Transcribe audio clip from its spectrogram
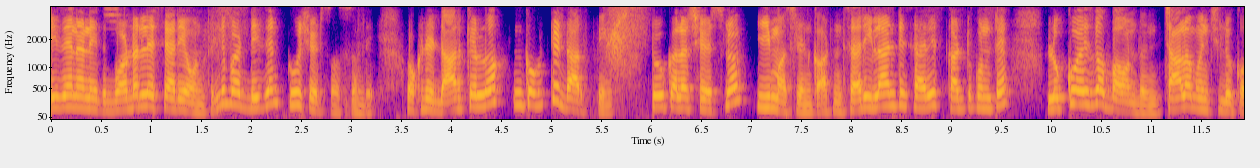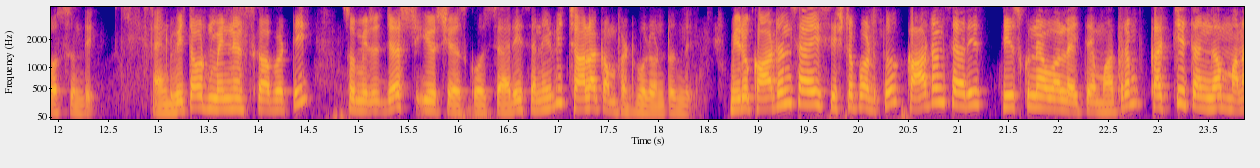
డిజైన్ అనేది బోర్డర్లెస్ శారీ ఉంటుంది. బట్ డిజైన్ టూ షేడ్స్ వస్తుంది. ఒకటి డార్క్ ఎల్లో ఇంకొకటి డార్క్ పింక్ టూ కలర్ షేడ్స్లో ఈ మస్లిన్ కాటన్ శారీ. ఇలాంటి శారీస్ కట్టుకుంటే లుక్ వైజ్గా బాగుంటుంది. చాలా మంచి లుక్ వస్తుంది. అండ్ వితౌట్ మెయింటెనెన్స్ కాబట్టి సో మీరు జస్ట్ యూస్ చేసుకోవచ్చు శారీస్ అనేవి. చాలా కంఫర్టబుల్ ఉంటుంది. మీరు కాటన్ శారీస్ ఇష్టపడుతూ కాటన్ శారీస్ తీసుకునే వాళ్ళు అయితే మాత్రం ఖచ్చితంగా మన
